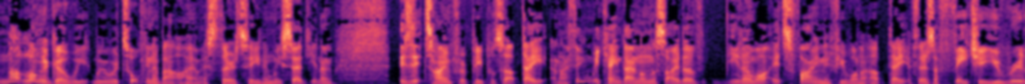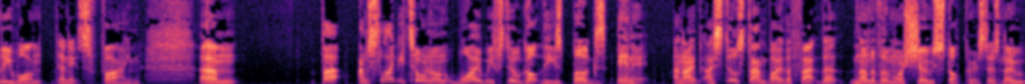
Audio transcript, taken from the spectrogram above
not long ago we, we were talking about iOS 13 and we said, you know, is it time for people to update? And I think we came down on the side of, you know what, it's fine if you want to update. If there's a feature you really want, then it's fine. Um, but I'm slightly torn on why we've still got these bugs in it. And I, I still stand by the fact that none of them are showstoppers. There's no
